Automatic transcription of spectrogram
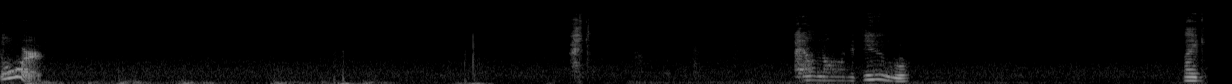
door. I don't know what to do. Like,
